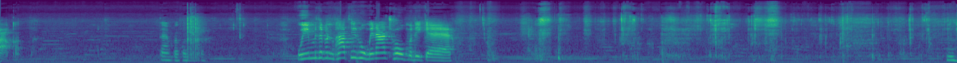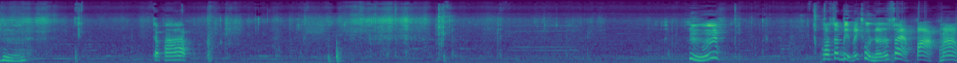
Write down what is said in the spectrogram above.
ากอะแต้งไปคนนี้ก่อนอุ้ยมันจะเป็นภาพที่ทูไม่น่าชมมาดิแก อือหือสภาพ หืมวาซาบิไม่ฉุนแล้วจะแสบปากมาก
